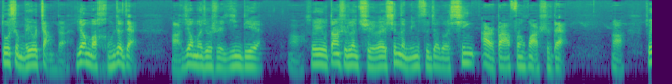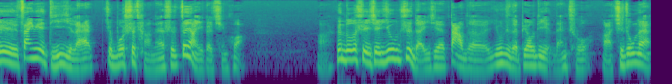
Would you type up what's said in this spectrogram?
都是没有涨的，要么横着在，啊，要么就是阴跌，啊，所以我当时呢取了新的名词叫做新二八分化时代，啊，所以三月底以来这波市场呢是这样一个情况，啊，更多的是一些优质的一些大的优质的标的蓝筹，啊，其中呢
